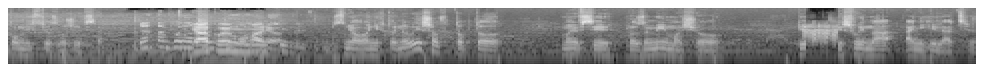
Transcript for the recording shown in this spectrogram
повністю зложився. Дякуємо, Маріо. з нього ніхто не вийшов, тобто ми всі розуміємо, що пішли на анігіляцію.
